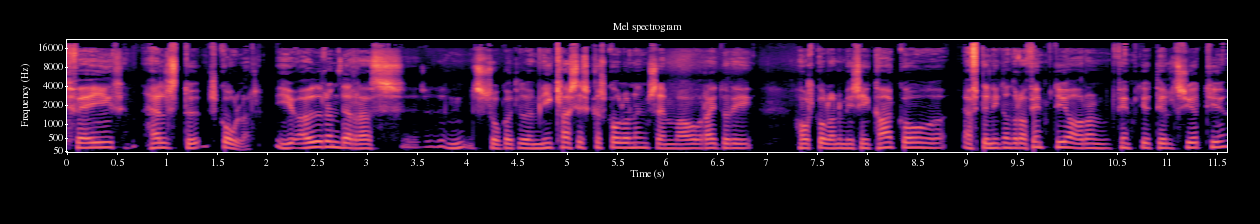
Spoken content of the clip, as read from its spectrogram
tveir helstu skólar. Í öðrum þeirra svo gölluðum nýklassiska skólunum sem á rætur í háskólanum í Chicago eftir 1950 áran 50 til 70.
